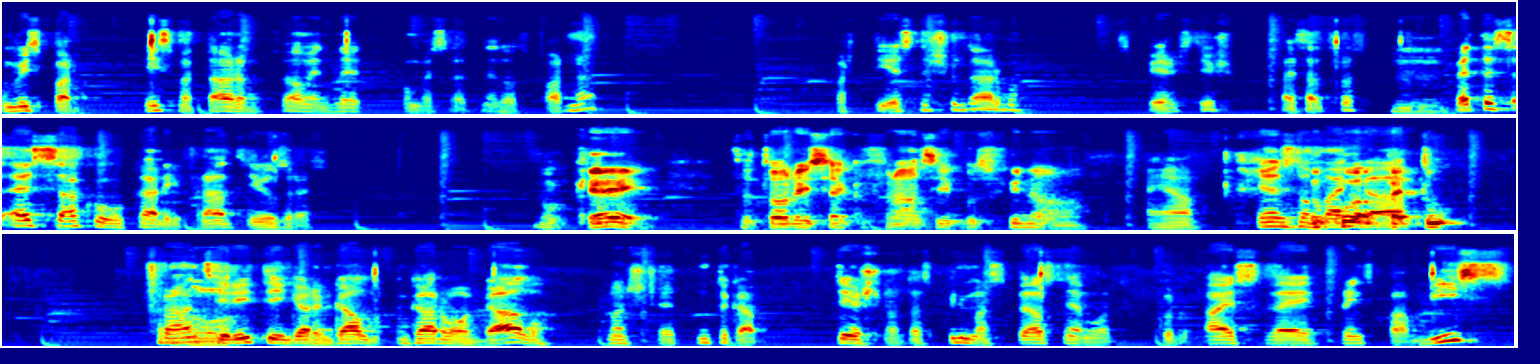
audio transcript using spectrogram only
Un vispār, īstenībā tā ir vēl viena lieta, ko mēs varētu nedaudz parunāt par tiesnešu darbu. Es pierakstīšu, lai es atceros. Mm. Bet es, es saku, ka arī Francija uzvarēs. Ok, tad arī saki, ka Francija būs finālā. Jā, ja es Nu, domāju, ko, ka tu, Francija Nu. ir itī ar galu, garo galu. Man šķiet, nu, tā kā tieši no tās pirmās spēles ņemot, kur ASV principā viss,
